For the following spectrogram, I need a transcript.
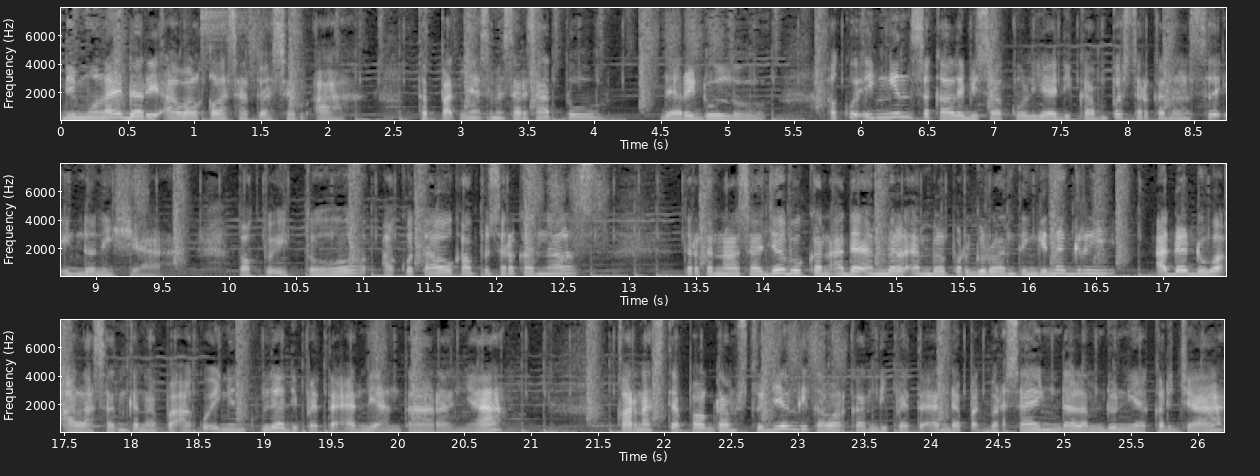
Dimulai dari awal kelas 1 SMA, tepatnya semester 1. Dari dulu, aku ingin sekali bisa kuliah di kampus terkenal se-Indonesia. Waktu itu, aku tahu kampus terkenal terkenal saja bukan ada embel-embel perguruan tinggi negeri. Ada dua alasan kenapa aku ingin kuliah di PTN di antaranya karena setiap program studi yang ditawarkan di PTN dapat bersaing dalam dunia kerja.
